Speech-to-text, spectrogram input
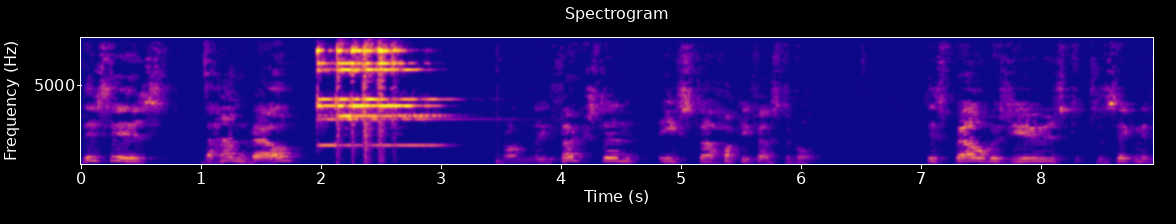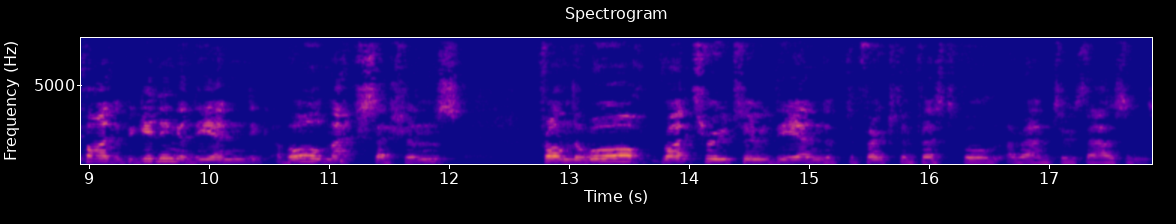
This is the handbell from the Folkestone Easter Hockey Festival. This bell was used to signify the beginning and the end of all match sessions from the war right through to the end of the Folkestone Festival around 2000.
